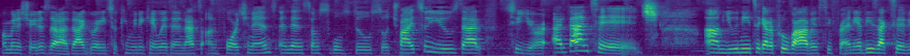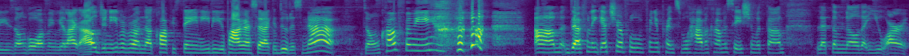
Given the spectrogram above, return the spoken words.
or administrators that are that great to communicate with, and that's unfortunate. And then some schools do, so try to use that to your advantage. Um, you need to get approval, obviously, for any of these activities. Don't go off and be like, oh, Geneva from the Coffee Stain EDU podcast said I could do this. Nah, don't come for me. um, definitely get your approval from your principal. Have a conversation with them. Let them know that you are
